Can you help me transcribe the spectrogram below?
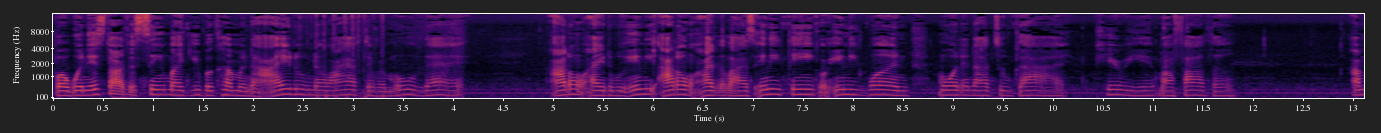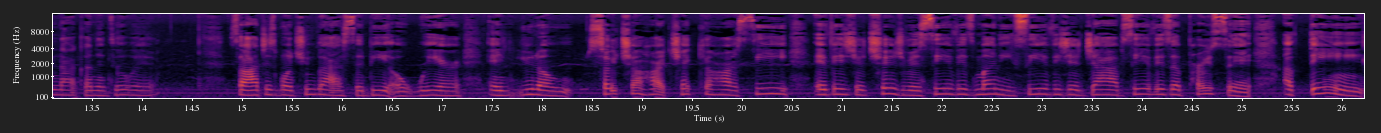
But when it starts to seem like you becoming an idol, no, I have to remove that. I don't idol any I don't idolize anything or anyone more than I do God. Period. My father. I'm not gonna do it. So I just want you guys to be aware and, you know, search your heart, check your heart, see if it's your children, see if it's money, see if it's your job, see if it's a person, a thing,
